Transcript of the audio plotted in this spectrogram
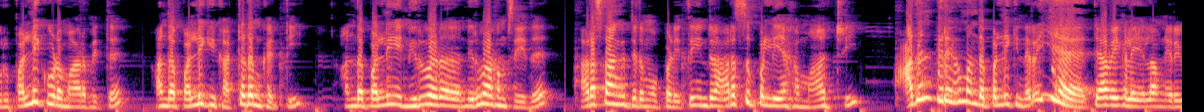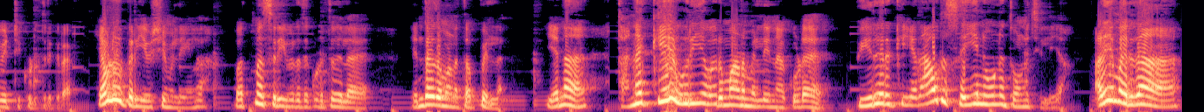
ஒரு பள்ளிக்கூடம் ஆரம்பித்து அந்த பள்ளிக்கு கட்டடம் கட்டி அந்த பள்ளியை நிர்வ நிர்வாகம் செய்து அரசாங்கத்திடம் ஒப்படைத்து இன்று அரசு பள்ளியாக மாற்றி அதன் பிறகும் அந்த பள்ளிக்கு நிறைய தேவைகளை எல்லாம் நிறைவேற்றி கொடுத்திருக்கிறார். எவ்வளவு பெரிய விஷயம் இல்லைங்களா? பத்மஸ்ரீ விருது கொடுத்ததுல எந்த விதமான தப்பு இல்லை. ஏன்னா தனக்கே உரிய வருமானம் இல்லைன்னா கூட பிறருக்கு ஏதாவது செய்யணும்னு தோணுச்சு இல்லையா? அதே மாதிரிதான்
